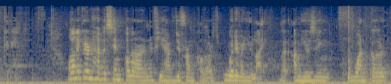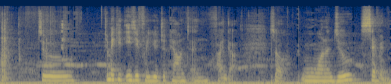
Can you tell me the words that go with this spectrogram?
Okay. Well if you don't have the same color and if you have different colors whatever you like but I'm using one color to to make it easy for you to count and find out. So we want to do seven.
